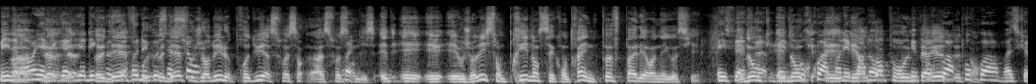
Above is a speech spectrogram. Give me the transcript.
Mais normalement, il y a des- il y a des clauses de EDF, renégociation. EDF aujourd'hui le produit à, 60 à 70. Et, et- et- et aujourd'hui, ils sont pris dans ces contrats, ils ne peuvent pas les renégocier. Et, Et donc, mais et donc, pourquoi et- Attendez, encore pour une Mais période pourquoi, de temps. Pourquoi Parce que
